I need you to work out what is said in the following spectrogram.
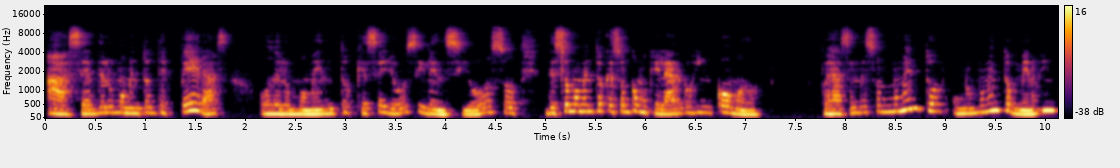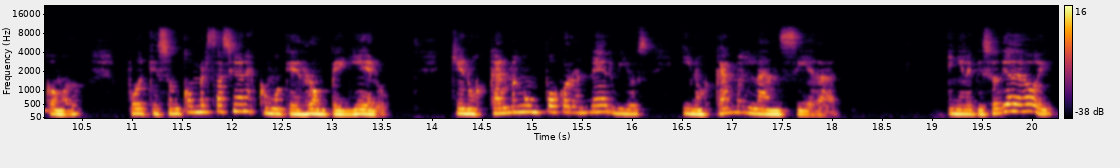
a hacer de los momentos de esperas o de los momentos, qué sé yo, silenciosos, de esos momentos que son como que largos, incómodos, pues hacen de esos momentos unos momentos menos incómodos, porque son conversaciones como que rompehielo, que nos calman un poco los nervios y nos calman la ansiedad. En el episodio de hoy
